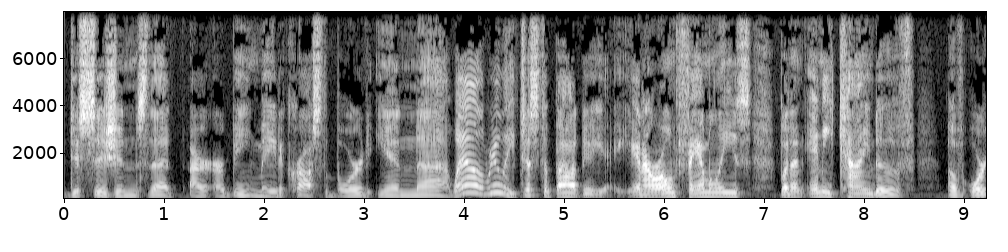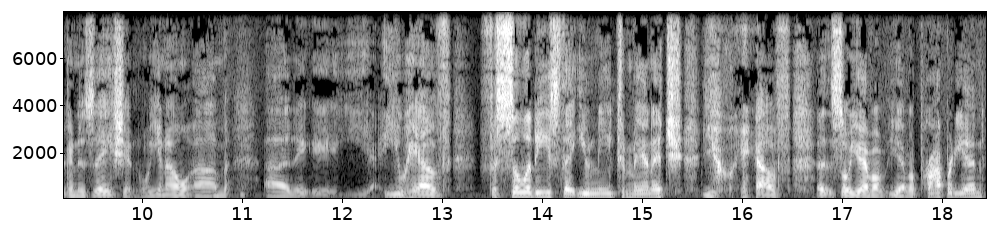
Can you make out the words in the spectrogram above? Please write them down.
decisions that are, are, being made across the board in, uh, well, really just about in our own families, but in any kind of of organization. You know, um, uh, you have facilities that you need to manage. You have uh, so you have a you have a property end.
